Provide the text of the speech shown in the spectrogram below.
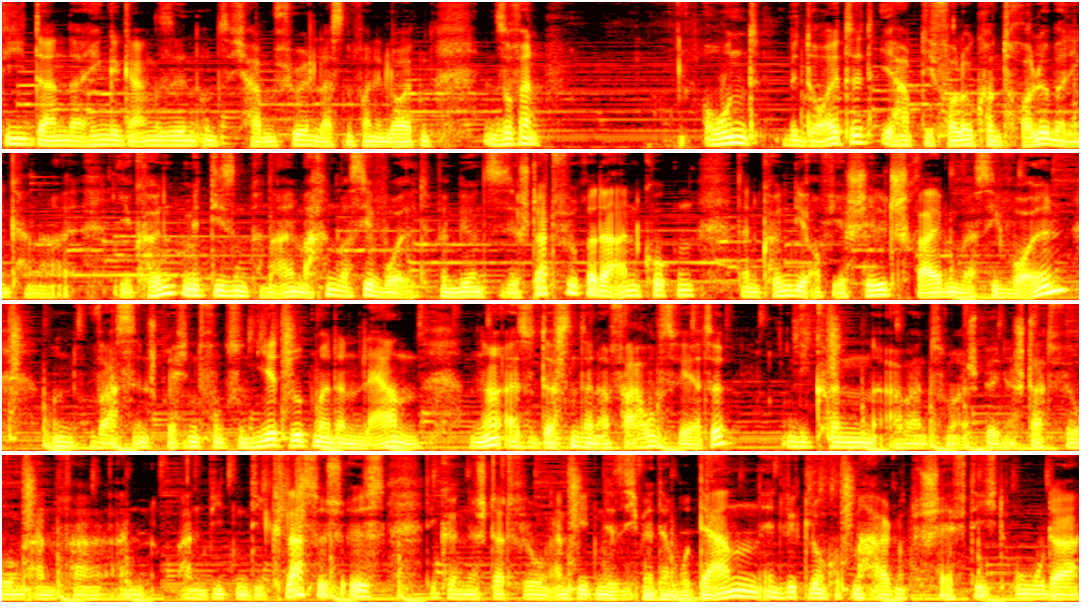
die dann da hingegangen sind und sich haben führen lassen von den Leuten. Insofern und bedeutet, ihr habt die volle Kontrolle über den Kanal. Ihr könnt mit diesem Kanal machen, was ihr wollt. Wenn wir uns diese Stadtführer da angucken, dann können die auf ihr Schild schreiben, was sie wollen. Und was entsprechend funktioniert, wird man dann lernen. Ne? Also das sind dann Erfahrungswerte. Die können aber zum Beispiel eine Stadtführung an, anbieten, die klassisch ist. Die können eine Stadtführung anbieten, die sich mit der modernen Entwicklung Kopenhagens beschäftigt oder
